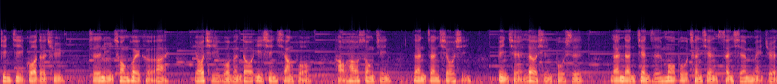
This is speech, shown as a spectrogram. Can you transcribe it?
经济过得去，子女聪慧可爱。尤其我们都一心向佛，好好诵经，认真修行，并且热行布施，人人见之莫不呈现神仙美眷。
